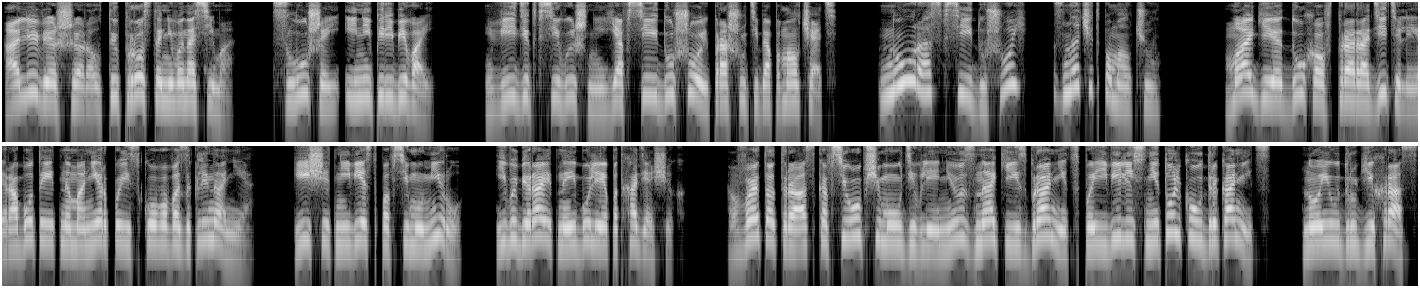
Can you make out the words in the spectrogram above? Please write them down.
«Оливия Шерл, ты просто невыносима. Слушай и не перебивай. Видит Всевышний, я всей душой прошу тебя помолчать». «Ну, раз всей душой, значит, помолчу. Магия духов-прародителей работает на манер поискового заклинания. Ищет невест по всему миру и выбирает наиболее подходящих. В этот раз, ко всеобщему удивлению, знаки избранниц появились не только у дракониц, но и у других рас.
